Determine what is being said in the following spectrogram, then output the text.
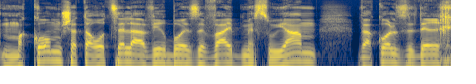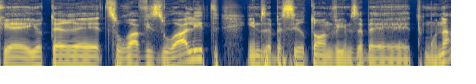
מקום שאתה רוצה להעביר בו איזה vibe מסוים, והכל זה דרך יותר צורה ויזואלית, אם זה בסרטון ואם זה בתמונה,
